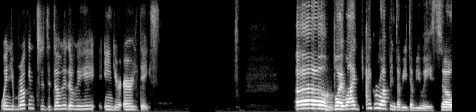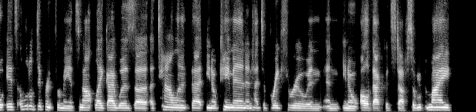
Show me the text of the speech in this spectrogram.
when you broke into the WWE in your early days? Oh boy, well, I, I grew up in WWE, so it's a little different for me. It's not like I was a, a, talent that you know came in and had to break through and and you know all of that good stuff. So my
